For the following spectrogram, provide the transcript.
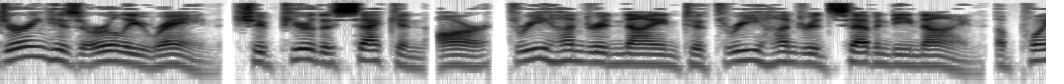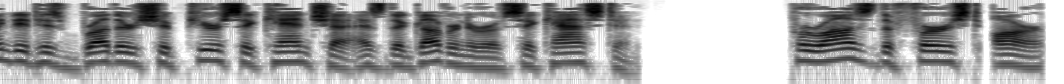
During his early reign, Shapur II r. 309 appointed his brother Shapur Sakanshah as the governor of Sakastan. Peroz I r.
